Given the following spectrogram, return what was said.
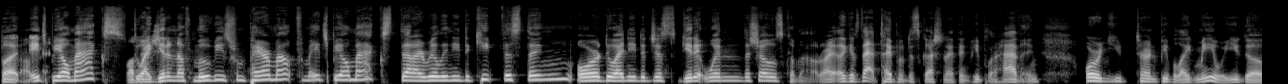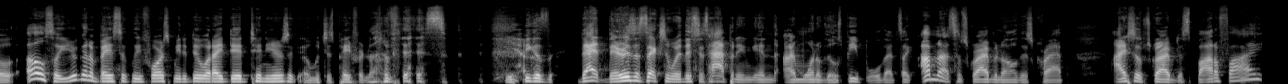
But Okay. HBO Max, Love do I get enough movies from Paramount from HBO Max that I really need to keep this thing? Or do I need to just get it when the shows come out, right? Like it's that type of discussion I think people are having. Or you turn to people like me where you go, oh, so you're going to basically force me to do what I did 10 years ago, which is pay for none of this. Yeah. because that there is a section where this is happening and I'm one of those people that's like, I'm not subscribing to all this crap. I subscribe to Spotify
